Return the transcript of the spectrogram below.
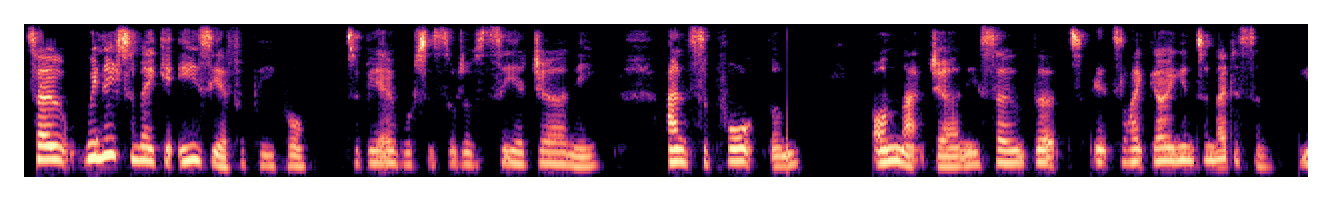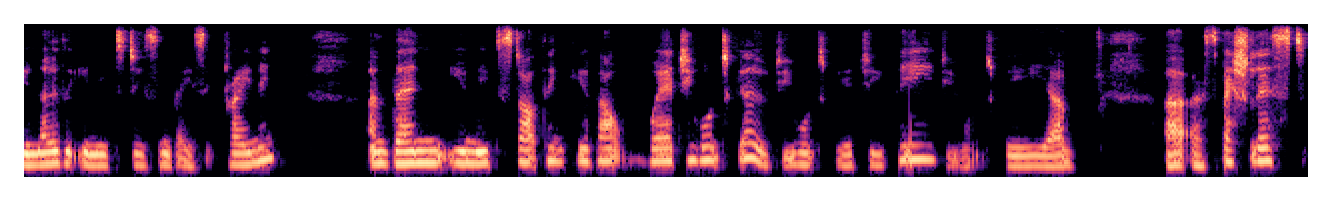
So we need to make it easier for people to be able to sort of see a journey and support them on that journey so that it's like going into medicine. You know that you need to do some basic training. And then you need to start thinking about where do you want to go? Do you want to be a GP? Do you want to be um, a, a specialist?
